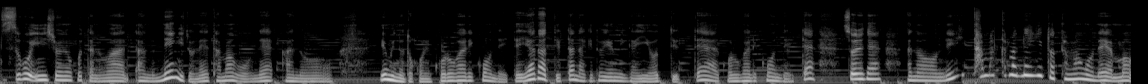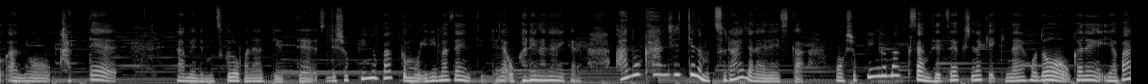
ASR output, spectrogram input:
すごい印象に残ったのはあのネギとね卵をねあのユミのところに転がり込んでいて嫌だって言ったんだけどユミがいいよって言って転がり込んでいてそれであのネギたまたまネギと卵でもあの買ってラーメンでも作ろうかなって言って、で、ショッピングバッグもいりませんって言ってね、お金がないから。あの感じっていうのも辛いじゃないですか。もうショッピングバッグさえも節約しなきゃいけないほどお金やば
